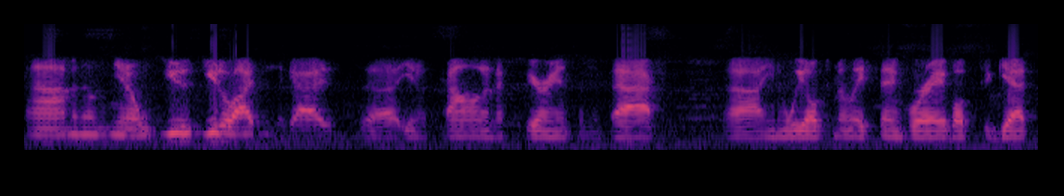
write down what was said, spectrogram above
Um, and then, you know, u- utilizing the guys, uh, you know, talent and experience in the back. Uh, you know, we ultimately think we're able to get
